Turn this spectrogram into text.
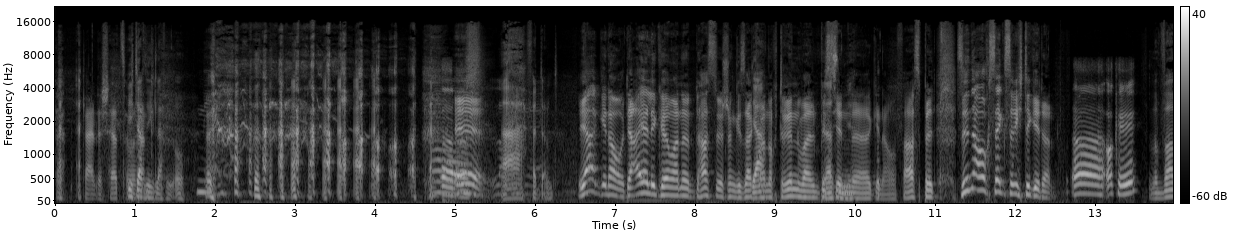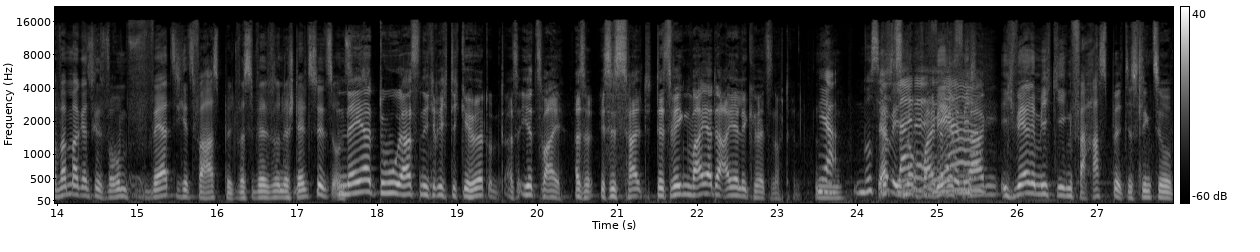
Kleiner Scherz. Ich darf nicht lachen. Oh. Nee. oh, Äh, Ah, verdammt. Ja, genau. Der Eierlikör war, noch- hast du ja schon gesagt, Ja. war noch drin, weil ein bisschen, äh, genau, verhaspelt. Sind auch sechs richtige dann. Ah, okay. Warte mal ganz kurz. Warum, wer hat sich jetzt verhaspelt? Was, was unterstellst du jetzt uns? Naja, du hast nicht richtig gehört und also ihr zwei. Also es ist halt, deswegen war ja der Eierlikör jetzt noch drin. Ja, muss Ja, ich leider noch Ja. mich, ich wehre mich gegen verhaspelt. Das klingt so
